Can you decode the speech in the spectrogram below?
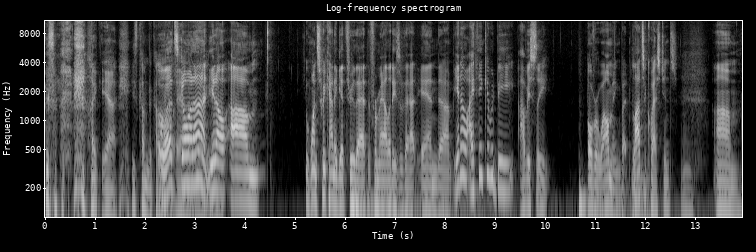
like, yeah, he's come to call. What's Yeah, going on? You know, um, once we kind of get through that, the formalities of that, and uh, you know, I think it would be obviously overwhelming, but lots Mm. of questions. Um,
